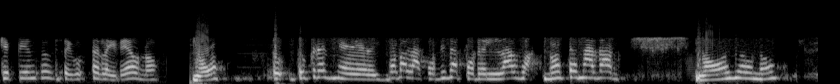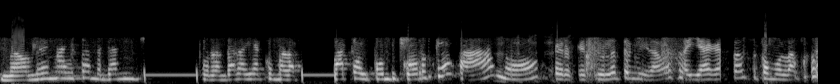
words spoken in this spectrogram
¿qué piensas? ¿Te gusta la idea o no? No. ¿Tú, tú crees que lleva la comida por el agua? No sé nadar. No, yo no. No, hombre, Marita, me dan por andar allá como la vaca y pon corte. Ah, no. Pero que tú lo te mirabas allá, gatas como la vaca.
